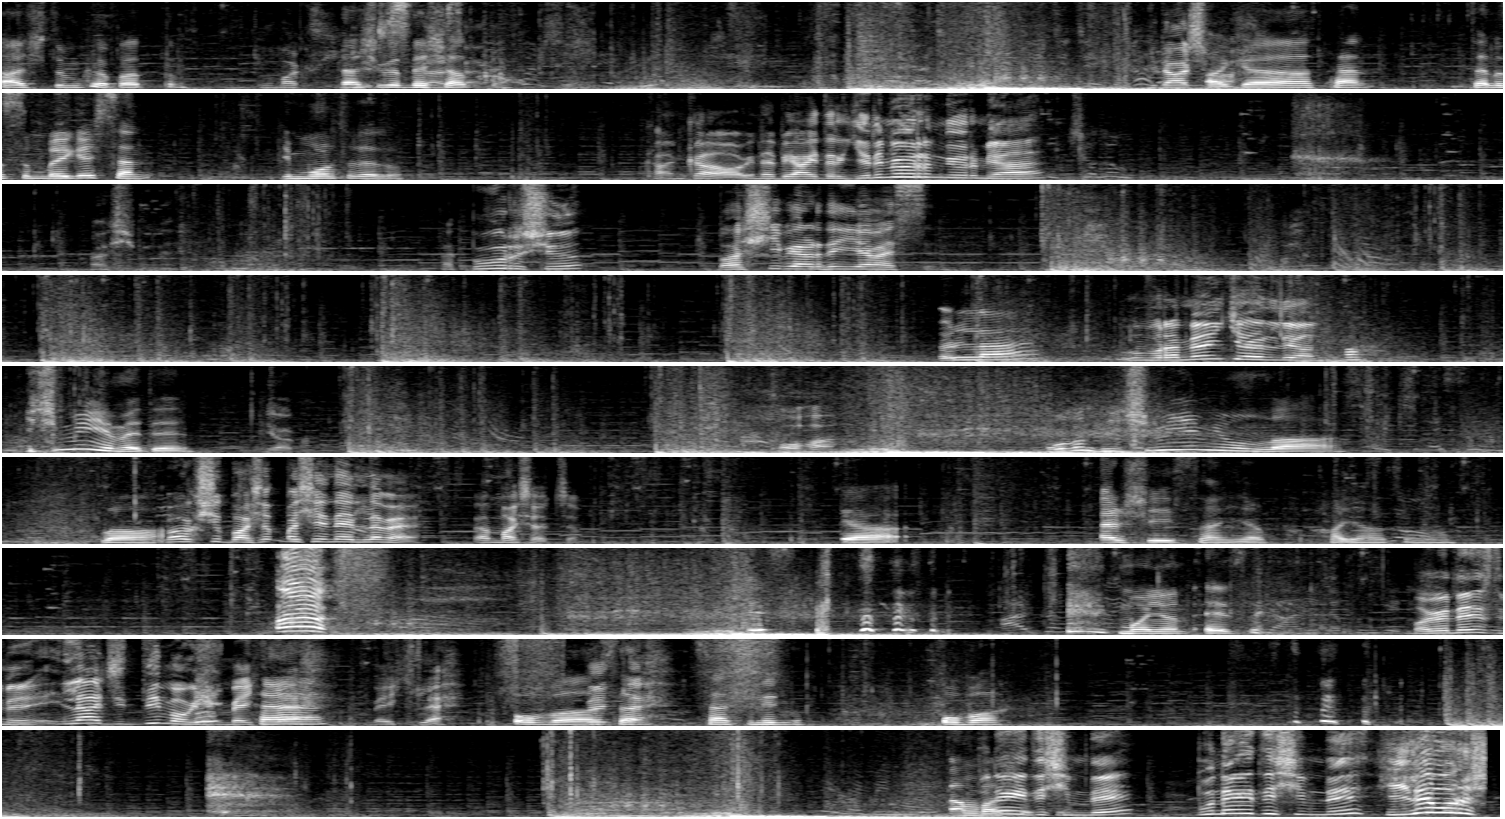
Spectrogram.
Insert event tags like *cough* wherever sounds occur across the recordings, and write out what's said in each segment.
Açtım kapattım. Şimdi hilecisin deş attım. Bir daha açma. Aga sen sen ısınmaya geç sen Immortal Elo. Kanka oyuna bir aydır girmiyorum diyorum ya. Bak şimdi. Bak bu vuruşu başka bir yerde yiyemezsin. Öl la. Oğlum vuramıyorsun ki öl diyorsun. Hiç mi yemedi? Yok. Oha. Oğlum hiç mi yemiyorsun la? La Bak şu başlatma şeyini elleme. Ben başlatacağım. ya her şeyi sen yap hayatım. Aa! Es. *laughs* Mayon gelişi. Mayonez mi? İlla ciddi mi oyun? *laughs* Bekle. Bekle. Oba Bekle. sen sen sinirli. Oba. *laughs* Bu neydi şimdi? Bu neydi şimdi? Hile vuruş.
